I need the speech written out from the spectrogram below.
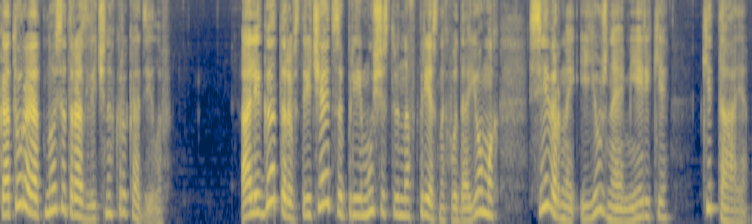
которые относят различных крокодилов. Аллигаторы встречаются преимущественно в пресных водоемах Северной и Южной Америки, Китая.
